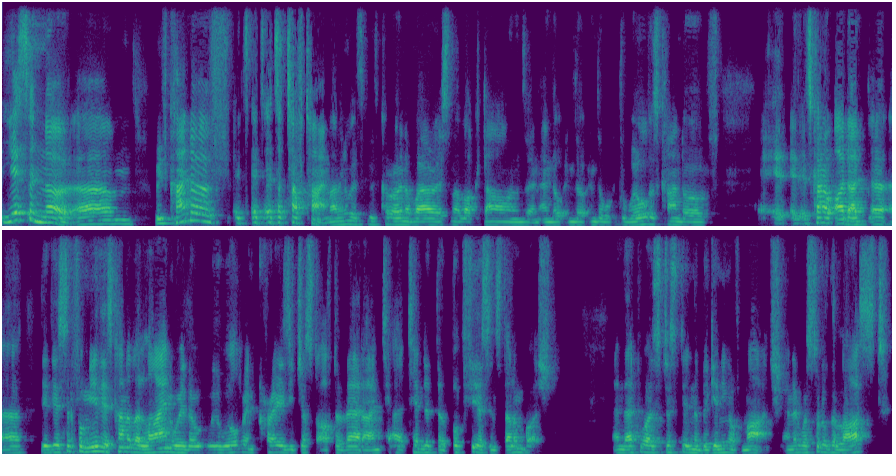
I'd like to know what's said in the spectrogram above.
Yes and no. Um, we've kind of it's, it's it's a tough time. I mean, with with coronavirus and the lockdowns and and the and the, and the, the world is kind of it, it's kind of odd. I, uh, uh, there's for me, there's kind of a line where the where the world went crazy just after that. I, I attended the book fairs in Stellenbosch, and that was just in the beginning of March, and it was sort of the last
